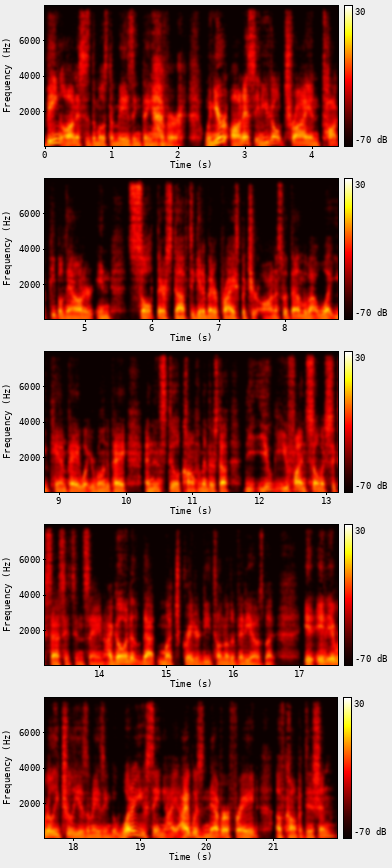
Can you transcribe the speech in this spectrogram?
being honest is the most amazing thing ever. When you're honest and you don't try and talk people down or insult their stuff to get a better price, but you're honest with them about what you can pay, what you're willing to pay, and then still compliment their stuff, you you find so much success. It's insane. I go into that much greater detail in other videos, but it, it, it really truly is amazing. But what are you seeing? I, I was never afraid of competition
